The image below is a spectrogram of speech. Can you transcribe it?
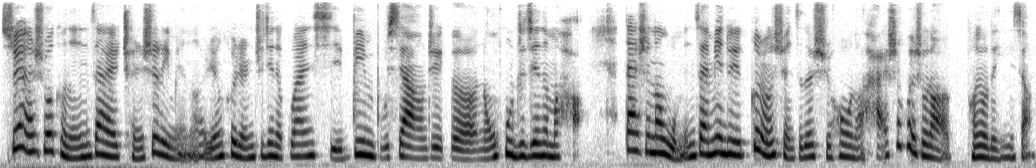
虽然说可能在城市里面呢，人和人之间的关系并不像这个农户之间那么好，但是呢，我们在面对各种选择的时候呢，还是会受到朋友的影响。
